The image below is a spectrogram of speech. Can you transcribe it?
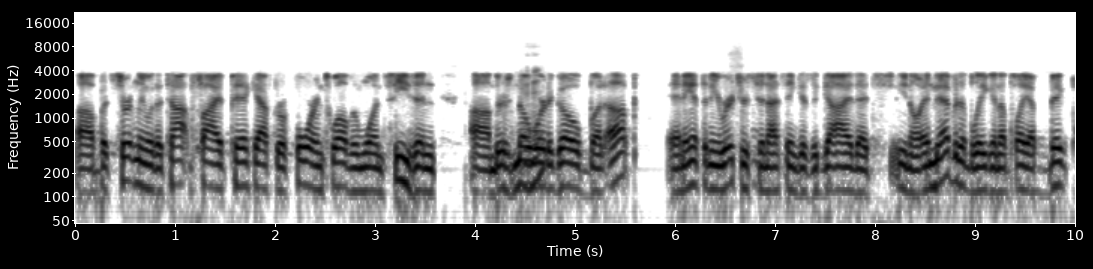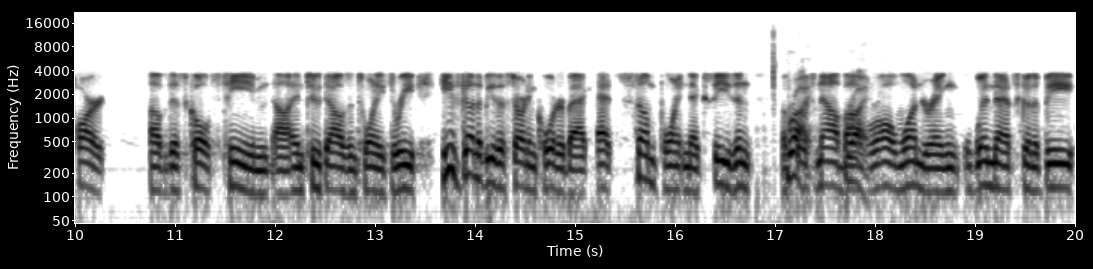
Uh, but certainly with a top five pick after a four and twelve and one season, um, there's nowhere mm-hmm. to go but up. And Anthony Richardson, I think, is a guy that's you know inevitably going to play a big part of this Colts team uh, in 2023. He's going to be the starting quarterback at some point next season. Of right, course, now, Bob, right. we're all wondering when that's going to be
